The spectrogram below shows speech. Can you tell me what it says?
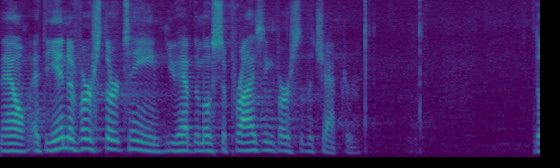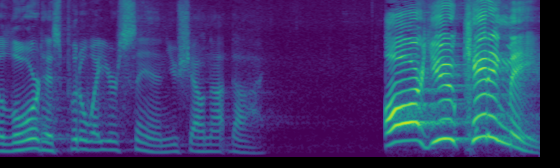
Now, at the end of verse 13, you have the most surprising verse of the chapter. The Lord has put away your sin, you shall not die. Are you kidding me?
